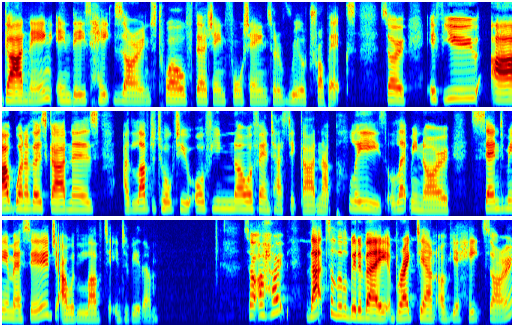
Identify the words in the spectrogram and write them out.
gardening in these heat zones 12, 13, 14, sort of real tropics. So if you are one of those gardeners, I'd love to talk to you. Or if you know a fantastic gardener, please let me know. Send me a message. I would love to interview them. So I hope that's a little bit of a breakdown of your heat zone.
